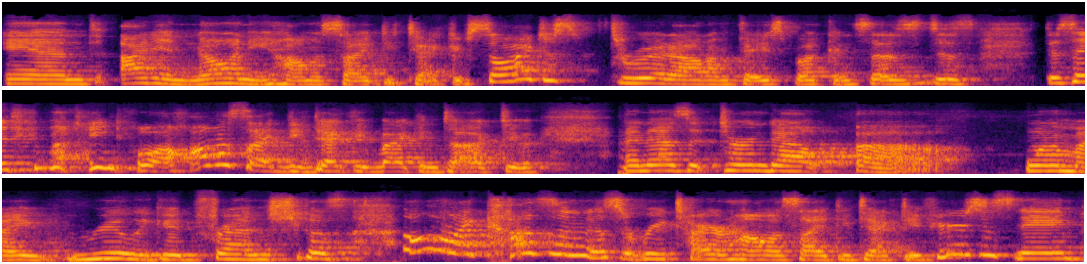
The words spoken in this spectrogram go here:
and I didn't know any homicide detectives, so I just threw it out on Facebook and says, "Does does anybody know a homicide detective I can talk to?" And as it turned out, uh, one of my really good friends, she goes, Oh, my cousin is a retired homicide detective. Here's his name.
